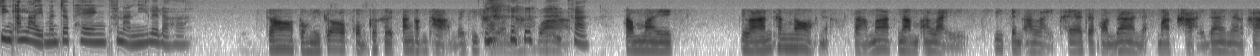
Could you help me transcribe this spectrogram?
ริง ๆ อะไหล่มันจะแพงขนาดนี้เลยเหรอคะก็ตรงนี้ก็ผมก็เคยตั้งคำถามไปที่เขานะว่าทำไมร้านข้างนอกเนี่ย สามารถนำอะไหล่ที่เป็นอะไหล่แท้จากฮอนด้าเนี่ยมาขายได้ในราคา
